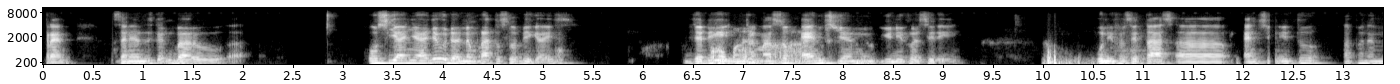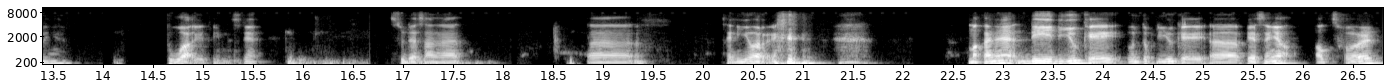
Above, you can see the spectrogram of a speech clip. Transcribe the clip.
Keren. Saint Andrews kan baru uh, usianya aja udah 600 lebih guys. Jadi oh, termasuk ancient university. Universitas uh, ancient itu apa namanya? Tua gitu ya. maksudnya sudah sangat uh, senior. Makanya di, di UK untuk di UK uh, biasanya Oxford,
